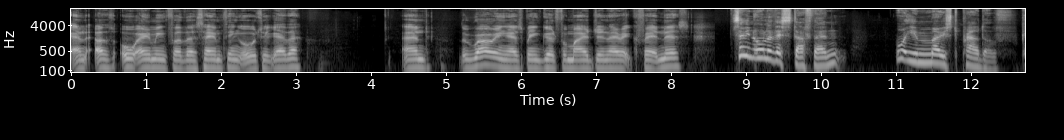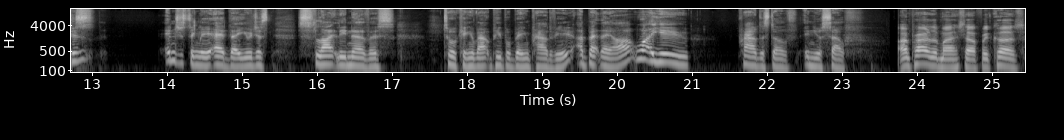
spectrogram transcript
and us all aiming for the same thing all together. And the rowing has been good for my generic fitness. So, in all of this stuff, then, what are you most proud of? Because, interestingly, Ed, there, you were just slightly nervous talking about people being proud of you. I bet they are. What are you proudest of in yourself? I'm proud of myself because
